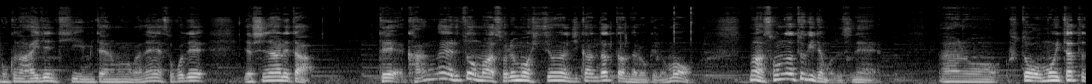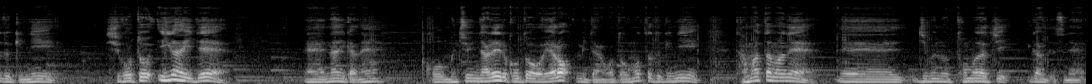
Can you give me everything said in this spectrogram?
僕のアイデンティティみたいなものがね、そこで養われたって考えると、まあそれも必要な時間だったんだろうけども、まあそんな時でもですね、あの、ふと思い立った時に、仕事以外で、えー何かね、こう夢中になれることをやろうみたいなことを思った時に、たまたまね、えー自分の友達がですね、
